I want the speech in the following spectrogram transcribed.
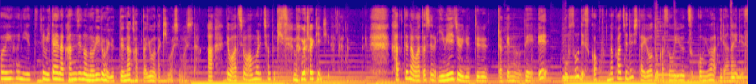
こういう風に言っててみたいな感じのノリでは言ってなかったような気はしました。あでも私もあんまりちゃんと聞いながら元気だから勝手な私のイメージを言ってるだけなのでえもうそうですか？こんな感じでしたよとかそういうツッコミはいらないです。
